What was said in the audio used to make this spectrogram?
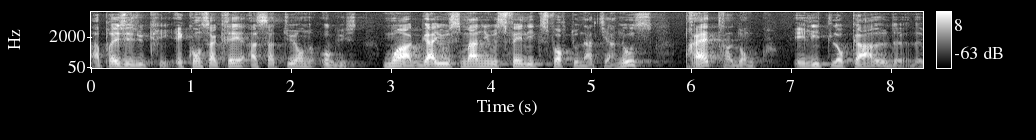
après Jésus-Christ et consacré à Saturne Auguste. Moi, Gaius Manius Felix Fortunatianus, prêtre, donc élite locale de, de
